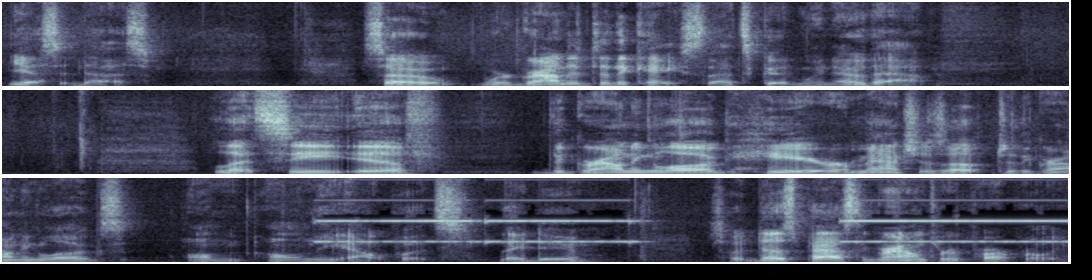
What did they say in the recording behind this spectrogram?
Yes, it does. So we're grounded to the case. That's good. We know that. Let's see if the grounding lug here matches up to the grounding lugs on, on the outputs. They do. So it does pass the ground through properly.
